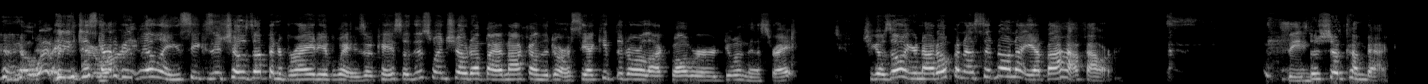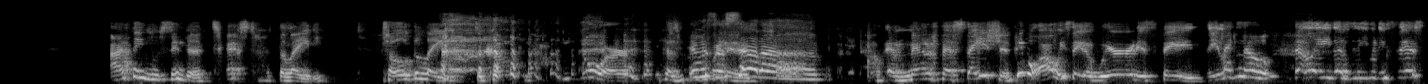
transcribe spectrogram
you know what? you just got to be willing, see, because it shows up in a variety of ways. Okay, so this one showed up by a knock on the door. See, I keep the door locked while we're doing this, right? She goes, "Oh, you're not open." I said, "No, not yet. By a half hour." See, so she'll come back. I think Lucinda texted the lady, told the lady to come to the door because it was a setup and manifestation. People always say the weirdest things. They're like, no, that lady doesn't even exist.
